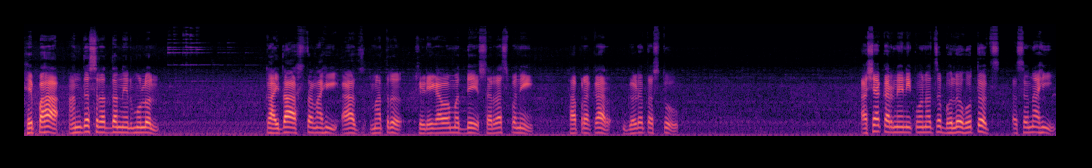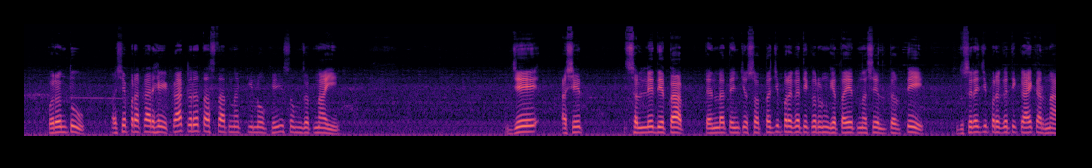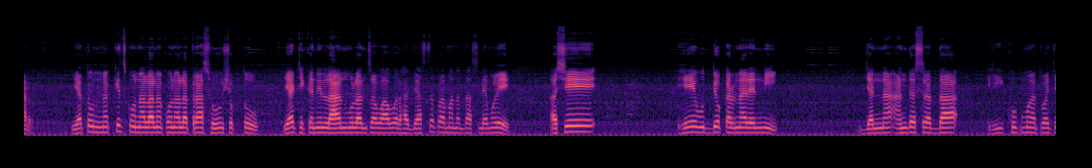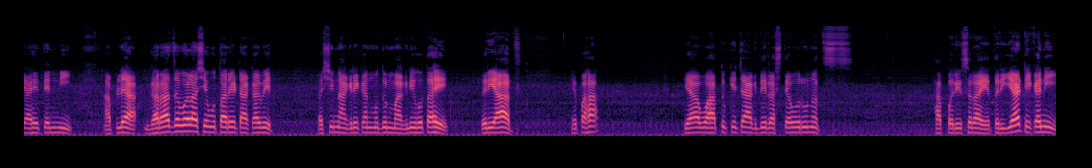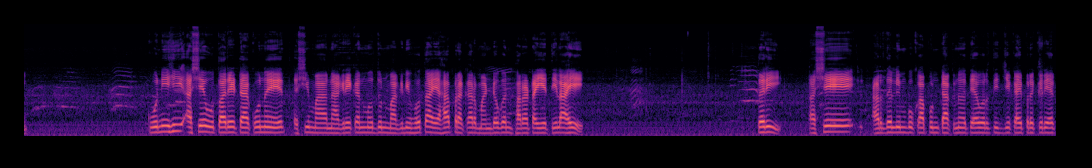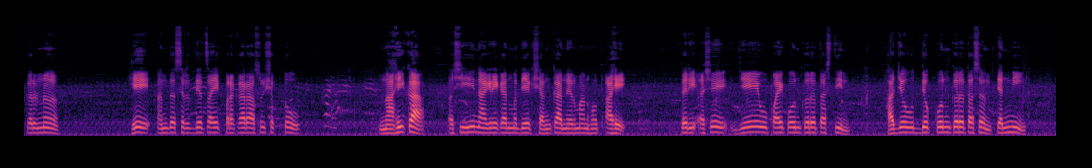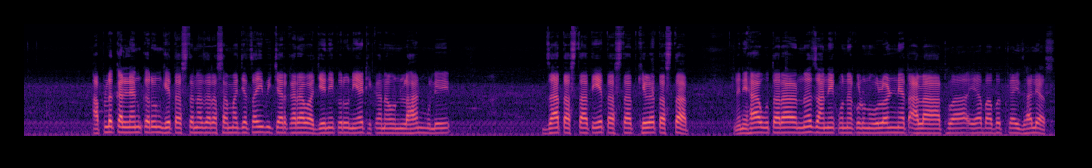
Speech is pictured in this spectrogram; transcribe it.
हे पहा अंधश्रद्धा निर्मूलन. कायदा असतानाही आज मात्र खेडेगावामध्ये सर्रासपणे हा प्रकार घडत असतो. अशा कारणाने कोणाचं भलं होतंच असं नाही परंतु असे प्रकार हे का करत असतात नक्की लोक हेही समजत नाही. जे असे सल्ले देतात त्यांना त्यांची स्वतःची प्रगती करून घेता येत नसेल तर ते दुसऱ्याची प्रगती काय करणार? यातून नक्कीच कोणाला ना कोणाला त्रास होऊ शकतो. या ठिकाणी लहान मुलांचा वावर हा जास्त प्रमाणात असल्यामुळे असे हे उद्योग करणाऱ्यांनी ज्यांना अंधश्रद्धा ही खूप महत्त्वाची आहे त्यांनी आपल्या घराजवळ असे उतारे टाकावेत अशी नागरिकांमधून मागणी होत आहे. तरी आज हे पहा या वाहतुकीच्या अगदी रस्त्यावरूनच हा परिसर आहे. तर या ठिकाणी कोणीही असे उतारे टाकू नयेत अशी मा नागरिकांमधून मागणी होत आहे. हा प्रकार मांडवगण फराटा येथील आहे. तरी असे अर्धलिंबू कापून टाकणं त्यावरती जे काही प्रक्रिया करणं हे अंधश्रद्धेचा एक प्रकार असू शकतो. नाही का? अशीही नागरिकांमध्ये एक शंका निर्माण होत आहे. तरी असे जे उपाय कोण करत असतील हा जो उद्योग कोण करत असन त्यांनी आपलं कल्याण करून घेत असताना जरा समाजाचाही विचार करावा जेणेकरून या ठिकाणाहून लहान मुले जात असतात येत असतात खेळत असतात. आणि हा उतारा न जाणे कोणाकडून ओलांडण्यात आला अथवा याबाबत काही झाल्यास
